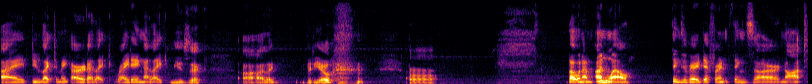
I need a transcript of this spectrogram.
I do like to make art. I like writing. I like music. Uh, I like video. uh. But when I'm unwell, things are very different. Things are not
